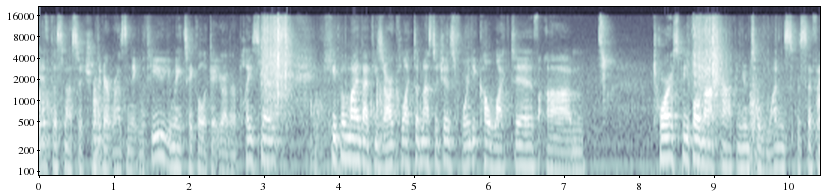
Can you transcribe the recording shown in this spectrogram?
If this message didn't resonate with you, you may take a look at your other placements. Keep in mind that these are collective messages for the collective. Um, Taurus people not tapping into one specific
